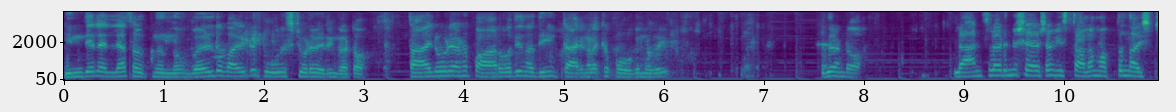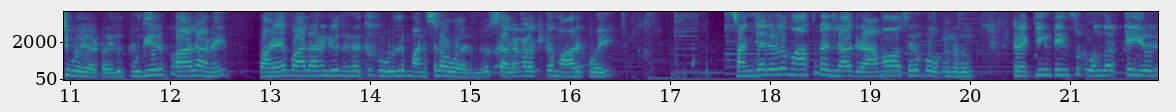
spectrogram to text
ഇന്ത്യയിലെ എല്ലാ സ്ഥലത്തു നിന്നും വേൾഡ് വൈഡ് ടൂറിസ്റ്റ് ഇവിടെ വരും കേട്ടോ. താഴിലൂടെയാണ് പാർവതി നദിയും കാര്യങ്ങളൊക്കെ പോകുന്നത്. ഇത് കണ്ടോ? ലാൻഡ് സ്ലൈഡിന് ശേഷം ഈ സ്ഥലം മൊത്തം നശിച്ചു പോയി കേട്ടോ. ഇത് പുതിയൊരു പാലാണ്. പഴയ പാലാണെങ്കിൽ നിങ്ങൾക്ക് കൂടുതൽ മനസ്സിലാവുമായിരുന്നു. സ്ഥലങ്ങളൊക്കെ മാറിപ്പോയി. സഞ്ചാരികൾ മാത്രമല്ല ഗ്രാമവാസികൾ പോകുന്നതും ട്രെക്കിംഗ് ടീംസ് പോകുന്നതൊക്കെ ഈ ഒരു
